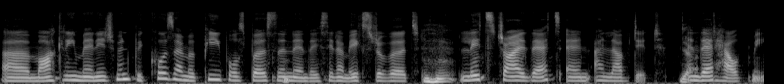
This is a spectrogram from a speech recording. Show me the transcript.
uh, marketing management because I'm a people's person, and they said I'm extrovert. Let's try that, and I loved it, Yeah. and that helped me.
